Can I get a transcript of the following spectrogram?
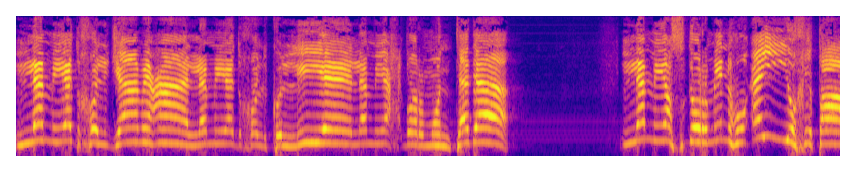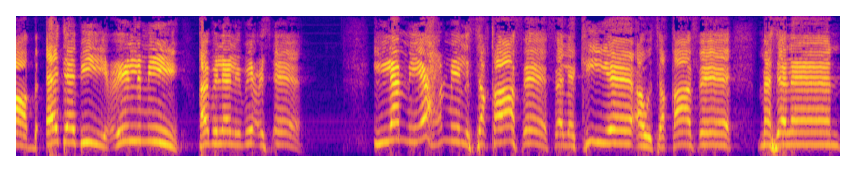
لم يدخل جامعة لم يدخل كلية لم يحضر منتدى. لم يصدر منه أي خطاب أدبي علمي قبل البعثه لم يحمل ثقافة فلكية أو ثقافة مثلا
